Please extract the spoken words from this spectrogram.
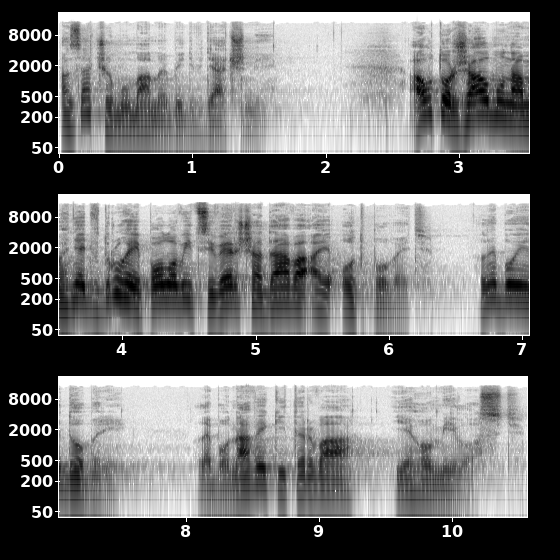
A za čo mu máme byť vďační? Autor žalmu nám hneď v druhej polovici verša dáva aj odpoveď. Lebo je dobrý, lebo na veky trvá jeho milosť.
